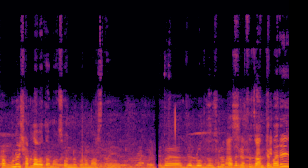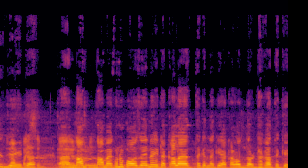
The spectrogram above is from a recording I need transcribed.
সবগুলোই শাপলা পাতা মাছ অন্য কোনো মাছ নেই যে লোকজন ছিল তাদের কাছে জানতে পারি যে এটা নাম নাম এখনও পাওয়া যায় না। এটা কালায়াত থেকে নাকি একাড়দ্দার ঢাকা থেকে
